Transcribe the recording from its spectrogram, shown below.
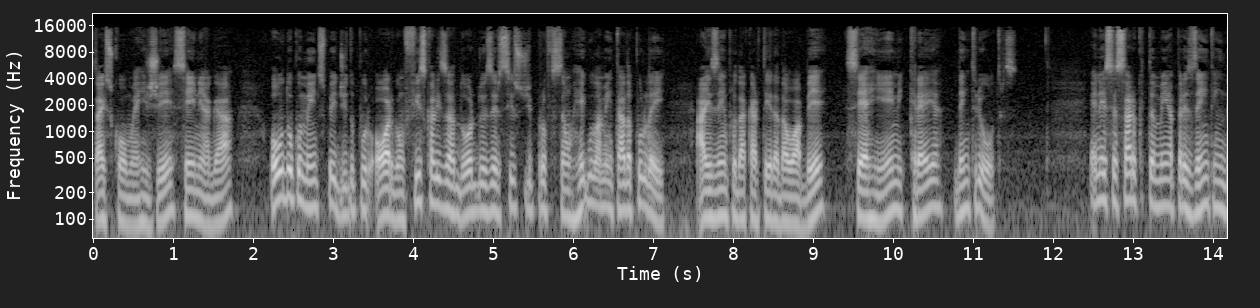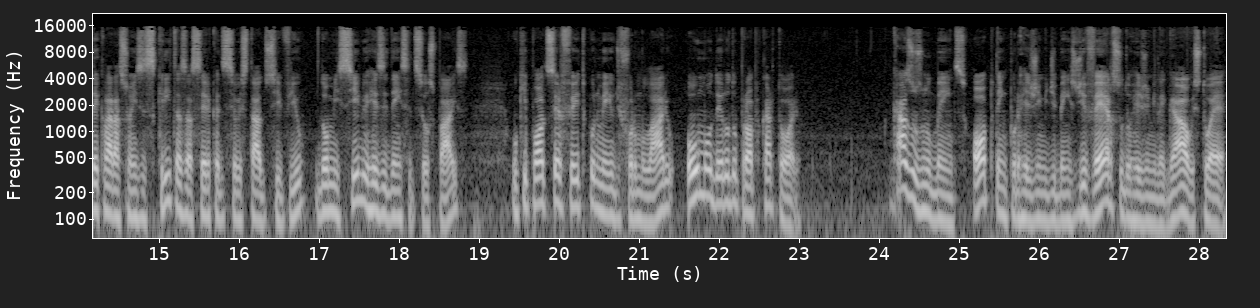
tais como RG, CNH ou documentos pedidos por órgão fiscalizador do exercício de profissão regulamentada por lei, a exemplo da carteira da OAB, CRM, CREA, dentre outras. É necessário que também apresentem declarações escritas acerca de seu estado civil, domicílio e residência de seus pais, o que pode ser feito por meio de formulário ou modelo do próprio cartório. Caso os nubentes optem por regime de bens diverso do regime legal, isto é,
